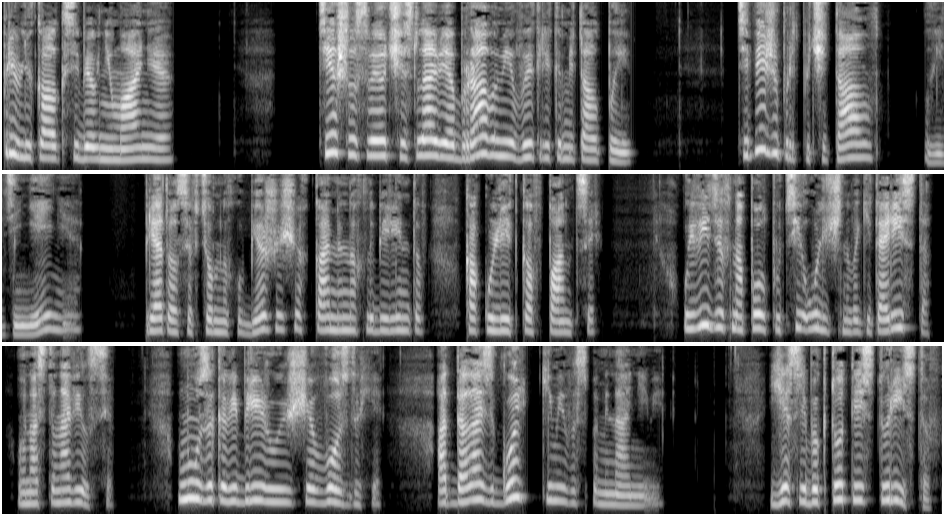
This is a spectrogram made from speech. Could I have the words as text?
привлекал к себе внимание, тешил свое тщеславие бравыми выкриками толпы. Теперь же предпочитал уединение, прятался в темных убежищах каменных лабиринтов, как улитка в панцирь. Увидев на полпути уличного гитариста, он остановился. Музыка, вибрирующая в воздухе, отдалась горькими воспоминаниями. Если бы кто-то из туристов,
